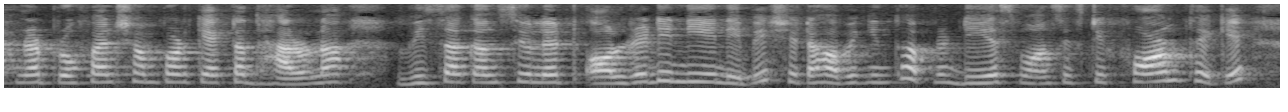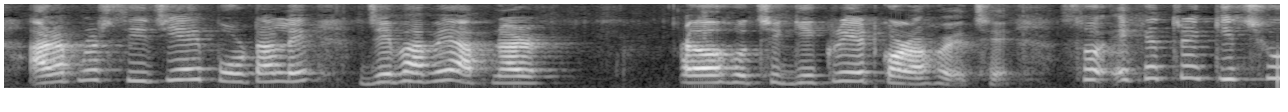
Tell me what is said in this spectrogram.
আপনার প্রোফাইল সম্পর্কে একটা ধারণা ভিসা কনসুলেট অলরেডি নিয়ে নেবে, সেটা হবে কিন্তু আপনার ডিএস ওয়ান সিক্সটি ফর্ম থেকে। আর আপনার সিজিআই পোর্টালে যেভাবে আপনার হচ্ছে গিয়ে ক্রিয়েট করা হয়েছে। সো এক্ষেত্রে কিছু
